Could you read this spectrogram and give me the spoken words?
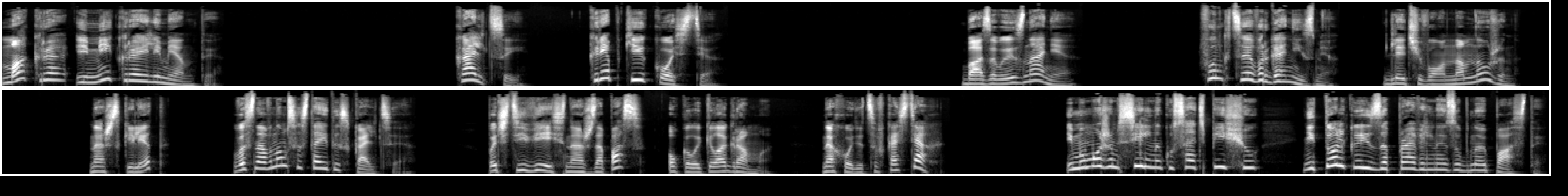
Макро- и микроэлементы. Кальций. Крепкие кости. Базовые знания. Функция в организме. Для чего он нам нужен? Наш скелет в основном состоит из кальция. Почти весь наш запас, около килограмма, находится в костях. И мы можем сильно кусать пищу не только из-за правильной зубной пасты,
